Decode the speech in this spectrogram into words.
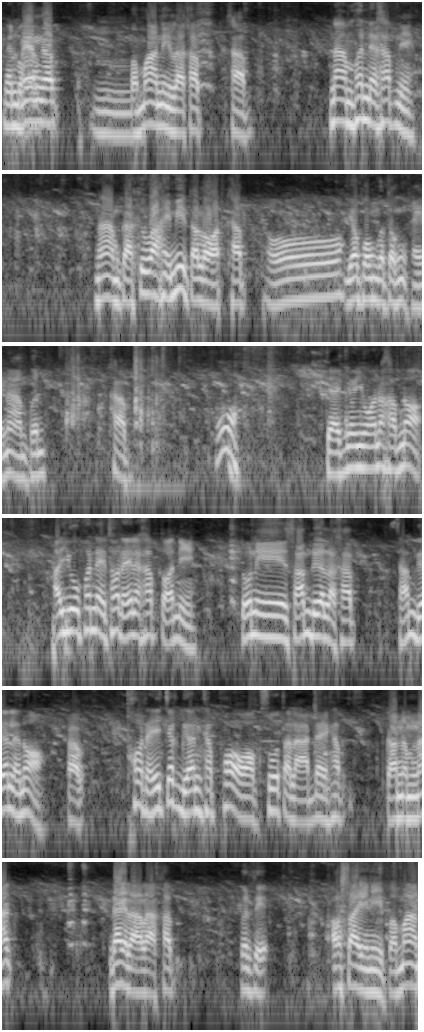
แม่นบ่แม่นครับอืมประมาณนี้แหละครับครับน้ำเพิ่นเนี่ยครับนี่น้ำก็คือว่าให้มีตลอดครับ โอ้เดี๋ยวผมก็ต้องให้น้ำเพิ่นครับโอ้แจกยัวๆเนาะครับเนาะอายุเพิ่นได้เท่าไหร่แล้วครับ ตอนนี้ตัวนี้สามเดือนละครับสามเดือนแล้วเนาะครับเท่าไหร่จักเดือนครับพ่อออกสู่ตลาดได้ครับ การน้ำหนักได้และล่ะครับ เพิ่นสิเอาใส่นี่ประมาณ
